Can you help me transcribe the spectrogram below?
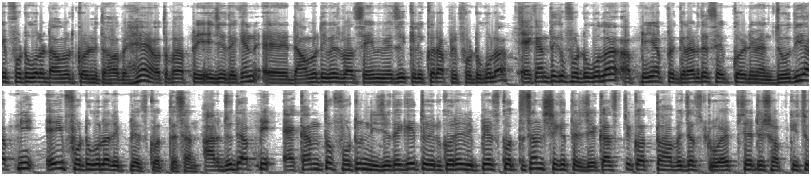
এই ফটোগুলো ডাউনলোড করে নিতে হবে। হ্যাঁ অথবা আপনি এই যে দেখেন ডাউনলোড ইমেজ বা সেম ইমেজে ক্লিক করে আপনি ফটোগুলো এখান থেকে ফটোগুলো আপনি আপনার গ্যালারিতে সেভ করে নেবেন। যদি আপনি এই ফটোগুলো রিপ্লেস করতে চান, আর যদি আপনি একান্ত ফটো নিজে থেকেই তৈরি করে রিপ্লেস করতে চান, সেক্ষেত্রে যে কাজটি করতে হবে জাস্ট ওয়েবসাইটে সবকিছু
